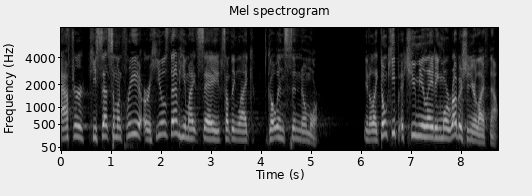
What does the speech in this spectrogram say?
After he sets someone free or heals them, he might say something like, Go and sin no more. You know, like, don't keep accumulating more rubbish in your life now.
